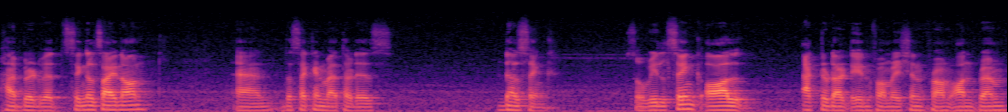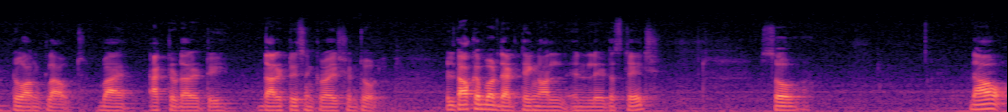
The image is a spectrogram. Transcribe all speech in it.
hybrid with single sign-on, and the second method is DirSync. So we'll sync all Active Directory information from on-prem to on-cloud by Active Directory directory synchronization tool. We'll talk about that thing on in later stage. So now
